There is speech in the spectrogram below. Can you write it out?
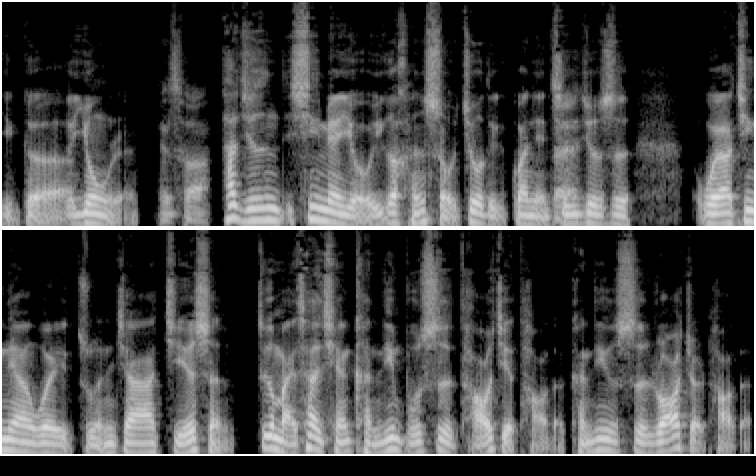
一个佣人，没错，他其实心里面有一个很守旧的一个观念，其实就是我要尽量为主人家节省。这个买菜的钱肯定不是桃姐掏的，肯定是 Roger 掏的，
